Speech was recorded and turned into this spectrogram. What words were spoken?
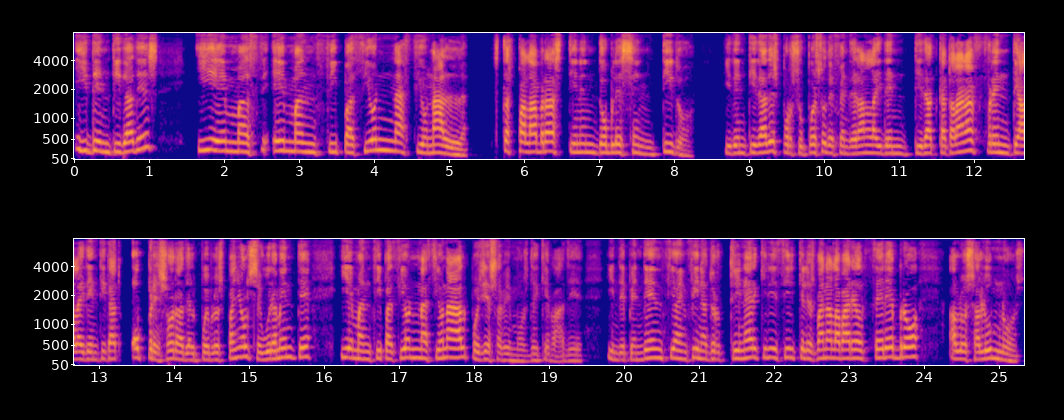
identidades y emancipación nacional. Estas palabras tienen doble sentido identidades, por supuesto, defenderán la identidad catalana frente a la identidad opresora del pueblo español, seguramente, y emancipación nacional, pues ya sabemos de qué va, de independencia, en fin, adoctrinar quiere decir que les van a lavar el cerebro a los alumnos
